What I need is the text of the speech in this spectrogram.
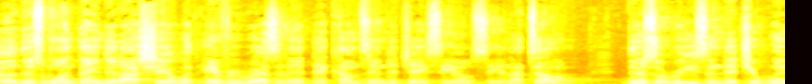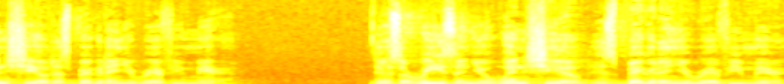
Uh, there's one thing that I share with every resident that comes into JCOC, and I tell them there's a reason that your windshield is bigger than your rearview mirror. There's a reason your windshield is bigger than your rearview mirror.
